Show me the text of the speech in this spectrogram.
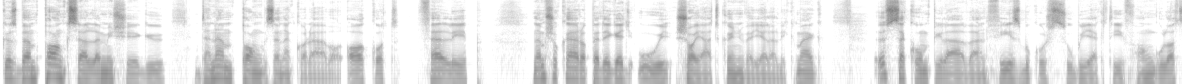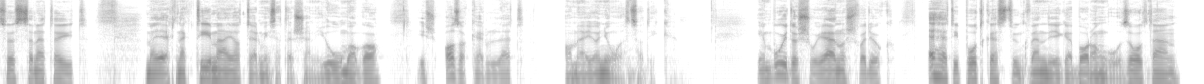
közben punk szellemiségű, de nem punk zenekarával alkot, fellép, nem sokára pedig egy új, saját könyve jelenik meg, összekompilálván Facebookos szubjektív hangulatszösszeneteit, melyeknek témája természetesen jó maga, és az a kerület, amely a nyolcadik. Én Bújdosó János vagyok, eheti podcastünk vendége Barangó Zoltán,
